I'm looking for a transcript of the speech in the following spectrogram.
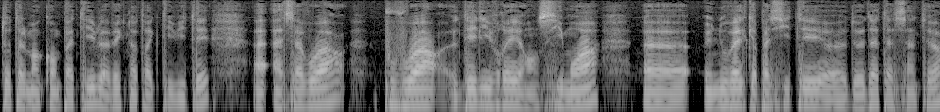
totalement compatible avec notre activité, à, savoir pouvoir délivrer en six mois euh, une nouvelle capacité de data center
